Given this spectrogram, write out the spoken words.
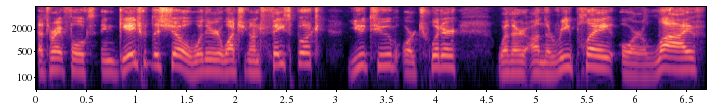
That's right, folks. Engage with the show, whether you're watching on Facebook, YouTube, or Twitter, whether on the replay or live.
